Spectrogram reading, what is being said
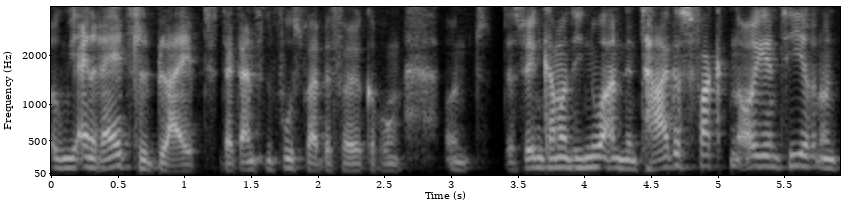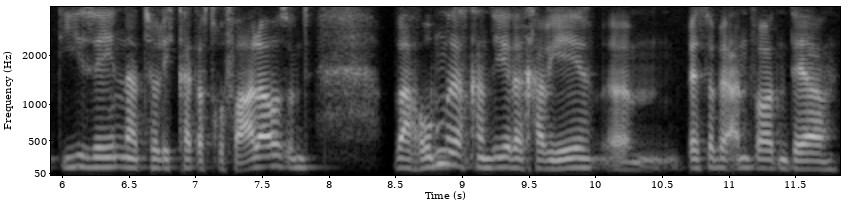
irgendwie ein Rätsel bleibt der ganzen Fußballbevölkerung. Und deswegen kann man sich nur an den Tagesfakten orientieren und die sehen natürlich katastrophal aus. Und warum, das kann sicher der Javier ähm, besser beantworten, der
